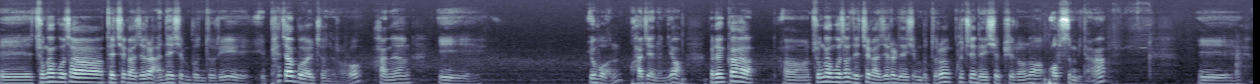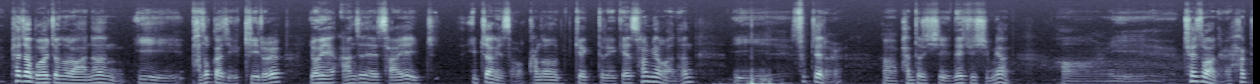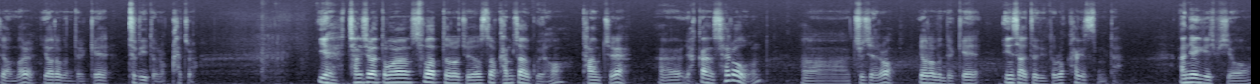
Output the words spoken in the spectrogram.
이 중간고사 대체 과제를 안 내신 분들이 패자부활전으로 하는 이 이번 과제는요. 그러니까 어, 중간고사 대체 과제를 내신 분들은 굳이 내실 필요는 없습니다. 이 패자부활전으로 하는 이 다섯 가지 길을 여행 안내사의 입장에서 관광객들에게 설명하는 이 숙제를 어, 반드시 내주시면 어, 이 최소한의 학점을 여러분들께 드리도록 하죠. 예, 장시간 동안 수업 들어주셔서 감사하고요. 다음 주에 어, 약간 새로운 어, 주제로 여러분들께 인사드리도록 하겠습니다. 안녕히 계십시오.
